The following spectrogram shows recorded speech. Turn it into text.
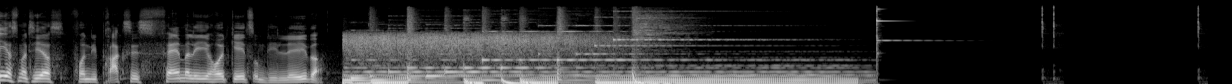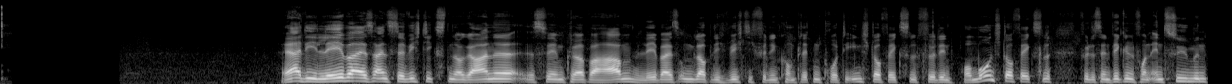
hier ist Matthias von die Praxis Family. Heute geht es um die Leber. Ja, die Leber ist eines der wichtigsten Organe, das wir im Körper haben. Die Leber ist unglaublich wichtig für den kompletten Proteinstoffwechsel, für den Hormonstoffwechsel, für das Entwickeln von Enzymen,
